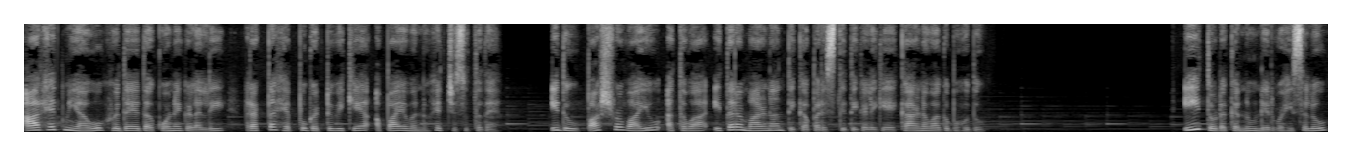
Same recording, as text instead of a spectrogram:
ಆರ್ಹೆತ್ಮಿಯಾವು ಹೃದಯದ ಕೋಣೆಗಳಲ್ಲಿ ರಕ್ತ ಹೆಪ್ಪುಗಟ್ಟುವಿಕೆಯ ಅಪಾಯವನ್ನು ಹೆಚ್ಚಿಸುತ್ತದೆ. ಇದು ಪಾರ್ಶ್ವವಾಯು ಅಥವಾ ಇತರ ಮಾರಣಾಂತಿಕ ಪರಿಸ್ಥಿತಿಗಳಿಗೆ ಕಾರಣವಾಗಬಹುದು. ಈ ತೊಡಕನ್ನು ನಿರ್ವಹಿಸಲು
